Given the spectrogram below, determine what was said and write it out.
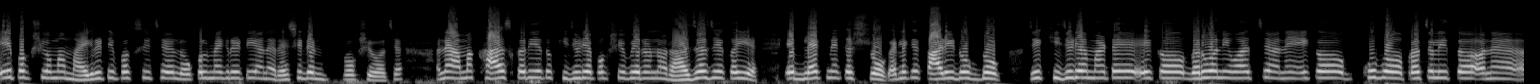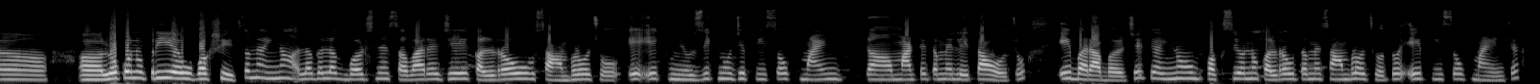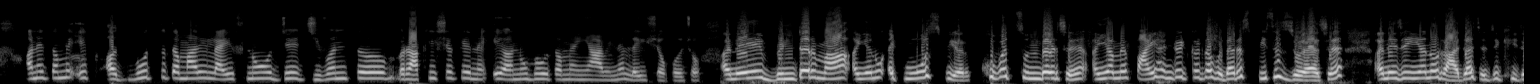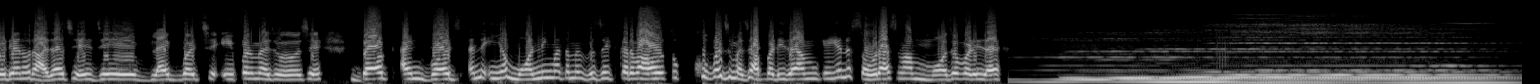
એ પક્ષીઓમાં માઇગ્રેટી પક્ષી છે લોકલ માઇગ્રેટી અને રેસિડેન્ટ પક્ષીઓ છે. અને આમાં ખાસ કરીએ તો ખીજડીયા પક્ષી અભયારણ્યનો રાજા જે કહીએ, એ બ્લેક નેક સ્ટ્રોક એટલે કે કાળી ડોક ધોક, જે ખીજડીયા માટે એક ગર્વની વાત છે અને એક ખૂબ પ્રચલિત અને લોકોનું પ્રિય એવું પક્ષી તમે અહીંના અલગ અલગ બર્ડ્સને સવારે જે કલરવ સાંભળો છો, એ એક મ્યુઝિકનું જે પીસ ઓફ માઇન્ડ માટે તમે લેતા હો છો, એ બરાબર છે કે અહીંનો પક્ષીઓનો કલરવ તમે સાંભળો છો તો એ પીસ ઓફ માઇન્ડ છે. અને તમે એક અદ્ભુત તમારી લાઈફનો જે જીવંત રાખી શકે ને એ અનુભવ તમે અહીંયા આવીને લઈ શકો છો. અને વિન્ટરમાં અહીંયાનું એટમોસ્ફિયર ખૂબ જ સુંદર છે. અહીંયા મેં ફાઈવ હંડ્રેડ કરતાં વધારે સ્પીસીસ જોયા છે. અને જે અહીંયાનો રાજા છે, જે ખીજડીયાનો રાજા છે, જે બ્લેક બર્ડ છે, એ પણ મેં જોયો છે. ડક એન્ડ બર્ડ્સ અને અહીંયા મોર્નિંગમાં તમે વિઝિટ કરવા આવો તો ખૂબ જ મજા પડી જાય. આમ કહીએ ને સૌરાષ્ટ્રમાં મોજો પડી જાય.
